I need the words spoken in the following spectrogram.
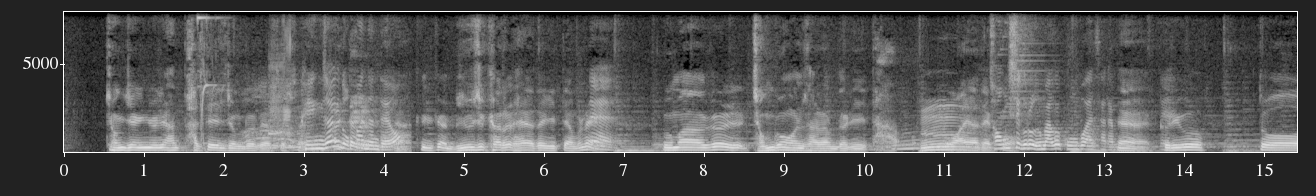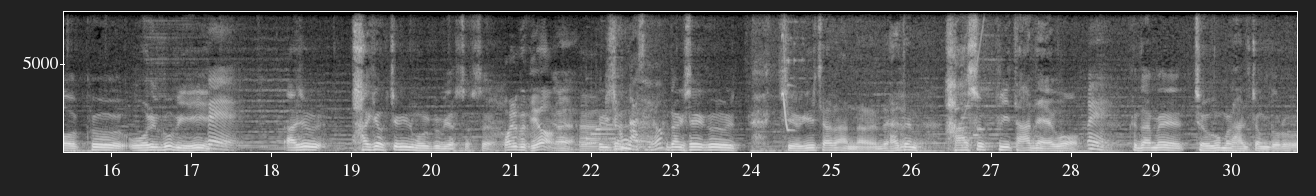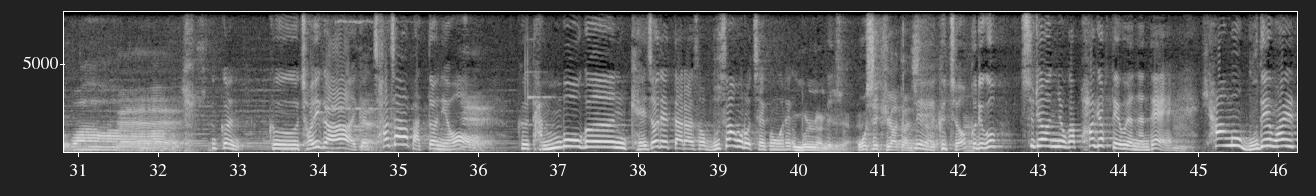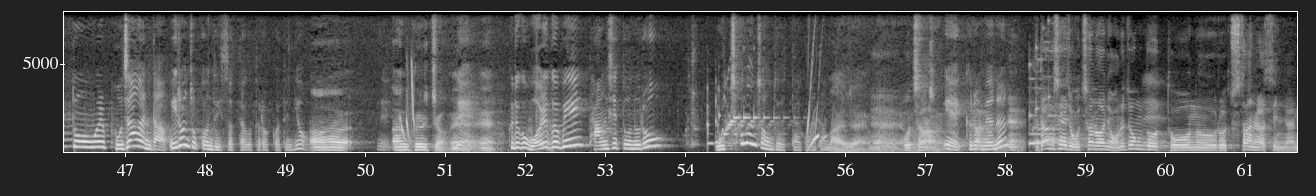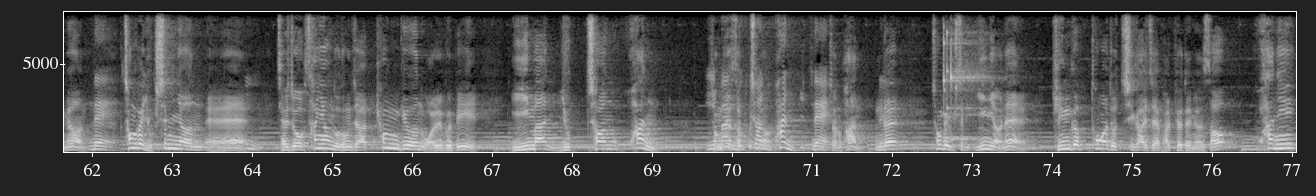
경쟁률이 한 8대1 정도 됐었어요. 굉장히. 높았는데요. 그러니까 뮤지컬을 해야 되기 때문에 네. 음악을 전공한 사람들이 다 와야 되고 정식으로 음악을 공부한 사람들. 예, 그리고 또 그 월급이 네. 아주 파격적인 월급이었었어요. 월급이요? 예. 네. 그러니까 기억나세요? 그 당시에 그 기억이 잘 안 나는데 하여튼 하숙비 다 내고 네. 그다음에 저금을 할 정도로 와. 네. 그러니까 그 저희가 그러니까 찾아봤더니요. 네. 그 단복은 계절에 따라서 무상으로 제공을 했고. 물론이죠. 옷이 귀하던 시절. 네, 그렇죠. 그리고 출연료가 파격대우였는데 향후 무대 활동을 보장한다 이런 조건도 있었다고 들었거든요. 아, 아 그렇죠. 예, 네. 예. 그리고 월급이 당시 돈으로 5천 원 정도였다고 하더라고요. 맞아요, 네, 맞아요. 5천 원. 예, 그러면은 네. 그 당시에 이제 5천 원이 어느 정도 돈으로 추산을 할 수 있냐면 네. 1960년에 제조업 상영 노동자 평균 월급이 2만 6천 환26,000 정도였었군요. 환. 네. 6천 환. 근데 1962년에 긴급 통화 조치가 이제 발표되면서 환이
